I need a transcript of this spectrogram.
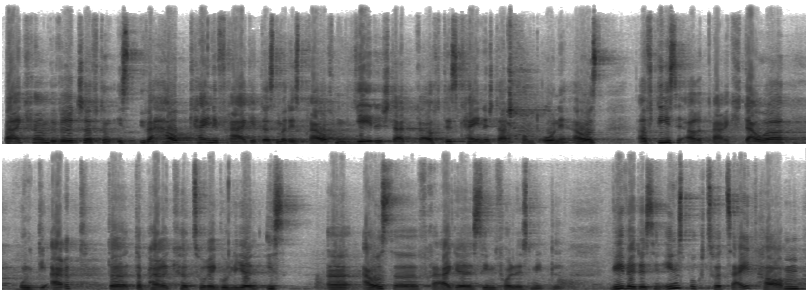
Parkraumbewirtschaftung ist überhaupt keine Frage, dass wir das brauchen. Jede Stadt braucht es, keine Stadt kommt ohne aus. Auf diese Art Parkdauer und die Art der, der Parker zu regulieren, ist äh, außer Frage sinnvolles Mittel. Wie wir das in Innsbruck zurzeit haben,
